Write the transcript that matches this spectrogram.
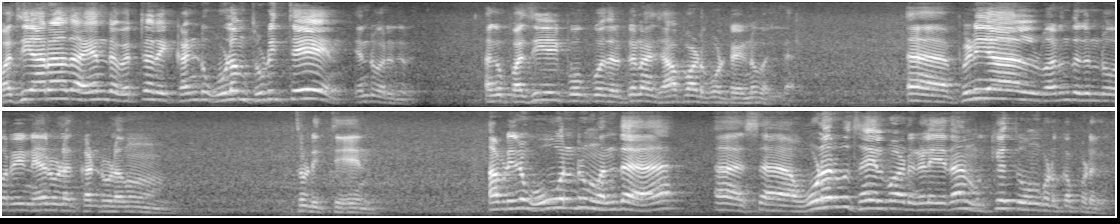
பசியாராத அயன்ற வெற்றரை கண்டு உளம் துடித்தேன் என்று வருகிறது. அங்கு பசியை போக்குவதற்கு நான் சாப்பாடு போட்டேன்னு வரல பிணியால் வருந்துகின்றோரை நேருள கண்டுளம் துடித்தேன். அப்படின்னு ஒவ்வொன்றும் வந்த உணர்வு செயல்பாடுகளே தான் முக்கியத்துவம் கொடுக்கப்படுகிறது.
